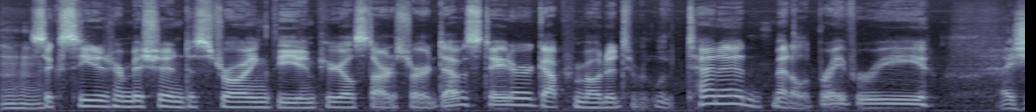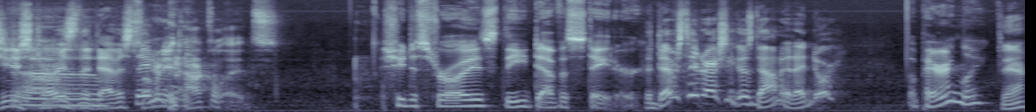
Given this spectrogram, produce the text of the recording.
Mm-hmm. succeeded her mission destroying the Imperial Star Destroyer Devastator, got promoted to lieutenant, Medal of Bravery. Like, she destroys the So Devastator. many accolades. She destroys the Devastator. the Devastator actually goes down at Endor. Apparently. Yeah.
